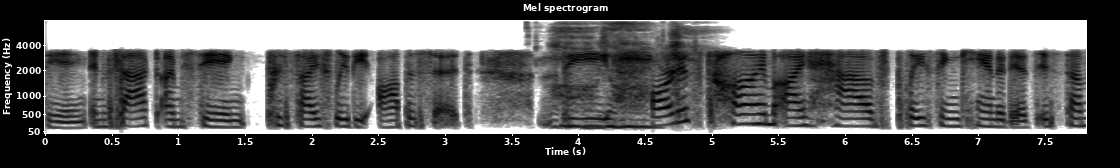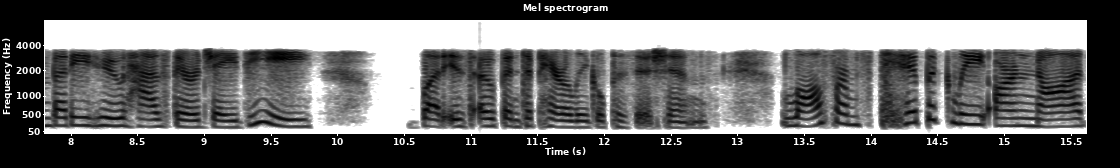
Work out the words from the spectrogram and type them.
seeing. In fact, I'm seeing precisely the opposite. Oh, the yeah. hardest time I have placing candidates is somebody who has their JD but is open to paralegal positions. Law firms typically are not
